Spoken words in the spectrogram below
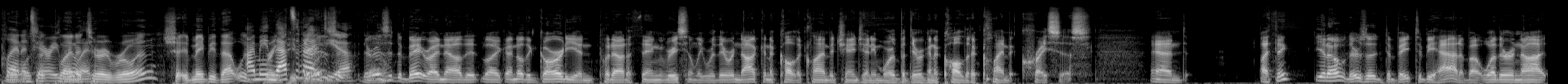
Planetary ruin. planetary ruin? Should, maybe that would. I mean, bring that's an people in. idea. There is a debate right now that, like, I know the Guardian put out a thing recently where they were not going to call it climate change anymore, but they were going to call it a climate crisis. And I think, you know, there's a debate to be had about whether or not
